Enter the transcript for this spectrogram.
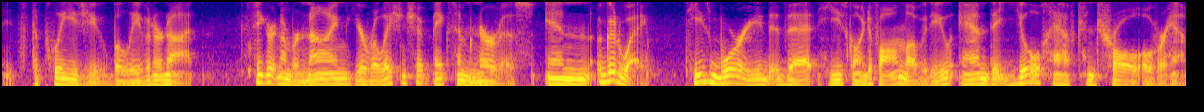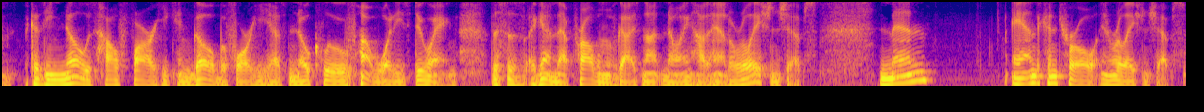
It's to please you, believe it or not. Secret number nine your relationship makes him nervous in a good way. He's worried that he's going to fall in love with you and that you'll have control over him because he knows how far he can go before he has no clue about what he's doing. This is, again, that problem of guys not knowing how to handle relationships. Men and control in relationships.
